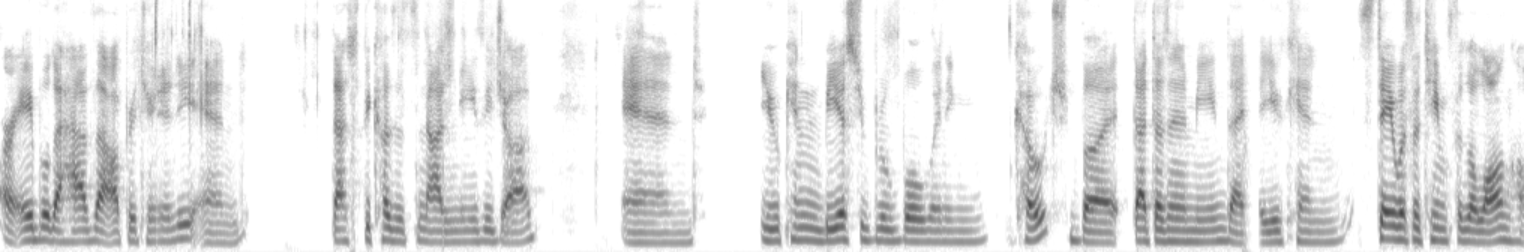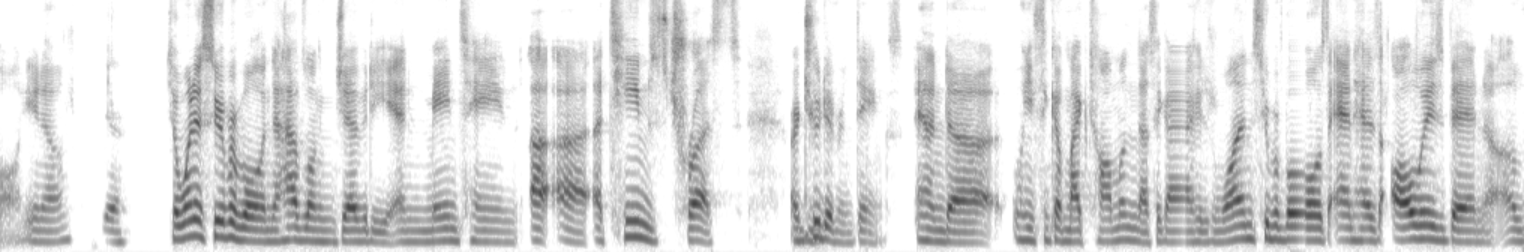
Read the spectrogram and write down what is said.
are able to have that opportunity, and that's because it's not an easy job. And you can be a Super Bowl winning coach, but that doesn't mean that you can stay with the team for the long haul, you know? Yeah. To win a Super Bowl and to have longevity and maintain a, a, a team's trust are two different things. And uh, when you think of Mike Tomlin, that's a guy who's won Super Bowls and has always been a,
